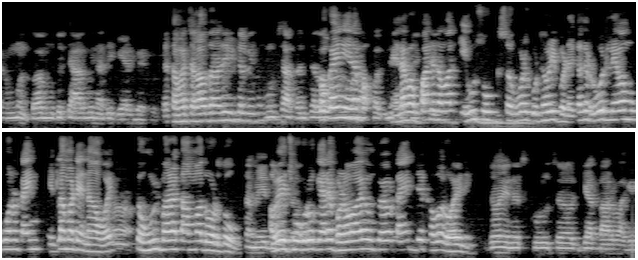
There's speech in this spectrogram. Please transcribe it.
હું તો હું તો ચાર મહિનાથી ઘેર બેઠો એટલે તમે ચલાવતા નથી વ્હીકલ વ્હીકલ હું સાધન તો ચલાવું કઈ નહીં એના મારા એના પપ્પાને તમારે એવું સગ- સગવડ ગોઠવવી પડે કારણ કે રોજ લેવા મૂકવાનો ટાઈમ એટલા માટે ના હોય હા, કે હું બી મારા કામમાં દોડતો હોઉં. તમે એ હવે છોકરો ક્યારે ભણવા આવ્યો કયો ટાઈમ છે ખબર હોય નહીં જો એને સ્કૂલ છે અગિયાર બાર વાગે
